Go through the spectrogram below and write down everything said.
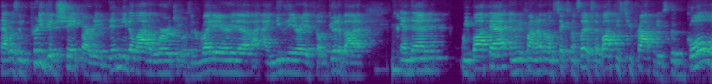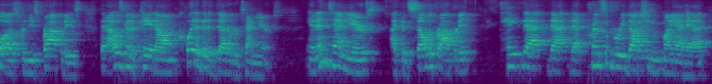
that was in pretty good shape already. Didn't need a lot of work. It was in the right area. I, I knew the area, felt good about it. And then we bought that and then we found another one six months later. So I bought these two properties. The goal was for these properties that I was going to pay down quite a bit of debt over 10 years. And in 10 years, I could sell the property, take that that that principal reduction money I had,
